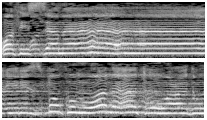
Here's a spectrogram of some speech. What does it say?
وَفِي السَّمَاءِ رِزْقُكُمْ وَمَا تُوعَدُونَ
